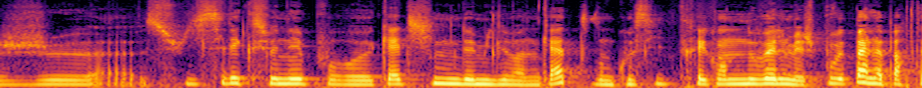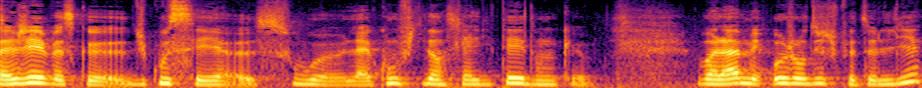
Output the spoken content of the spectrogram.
je suis sélectionnée pour Catching 2024, donc aussi très grande nouvelle, mais je pouvais pas la partager parce que du coup c'est sous la confidentialité, donc voilà, mais aujourd'hui je peux te le dire.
